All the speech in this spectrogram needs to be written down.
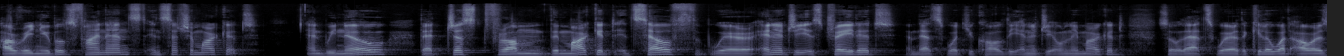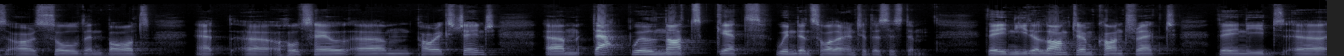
are renewables financed in such a market? And we know that just from the market itself, where energy is traded, and that's what you call the energy only market, so that's where the kilowatt hours are sold and bought at uh, a wholesale um, power exchange, um, that will not get wind and solar into the system. They need a long term contract. They need uh, uh,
